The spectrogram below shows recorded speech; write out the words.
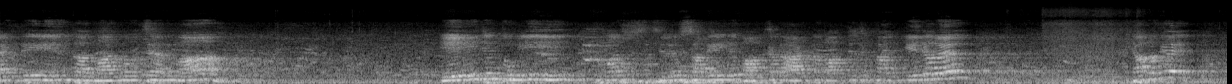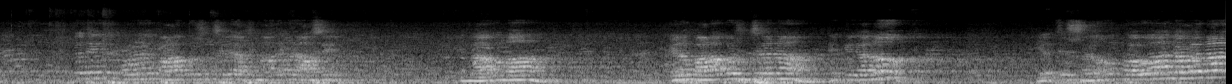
একদিন তার মাকে হচ্ছে আমি মা এই যে তুমি তোমার ছেলের সাথে এই যে বাচ্চাটা আটটা বাচ্চা যে খায় কে যাবে জানো কে পাড়া পড়শির ছেলে আসে মাঝে মাঝে আসে না মা এটা পাড়া ছেলে না। একে জানো? এ হচ্ছে স্বয়ং ভগবান জগন্নাথ।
